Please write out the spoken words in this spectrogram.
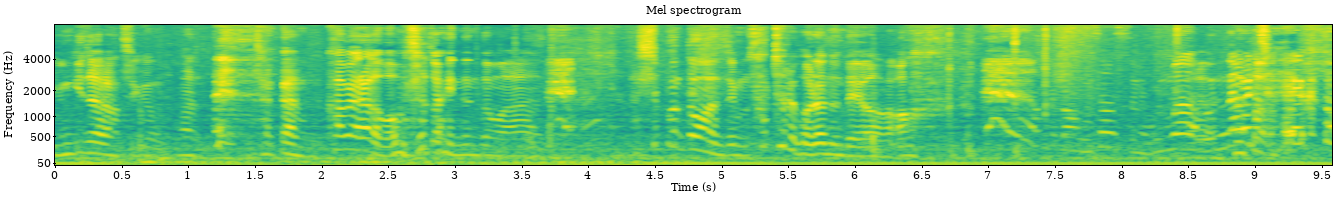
윤 기자랑 지금 한 잠깐 카메라가 멈춰져 있는 동안 한 10분 동안 지금 사투를 벌였는데요. 아, 못, 나, 못 나올 줄 알고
